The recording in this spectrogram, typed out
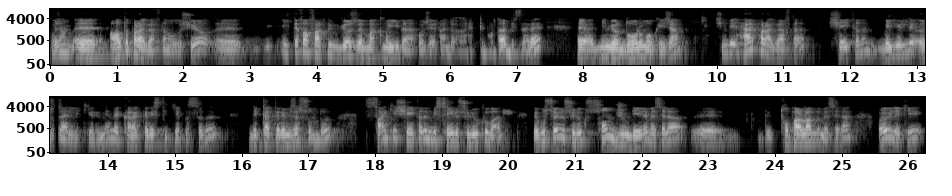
Hocam e, 6 paragraftan oluşuyor. E, ilk defa farklı bir gözle bakmayı da Hoca Efendi öğretti burada bizlere. E, bilmiyorum doğru mu okuyacağım. Şimdi her paragrafta şeytanın belirli özelliklerini ve karakteristik yapısını dikkatlerimize sundu. Sanki şeytanın bir seyri sülûku var ve bu seyri sülûk son cümleyle mesela e, toparlandı mesela. Öyle ki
